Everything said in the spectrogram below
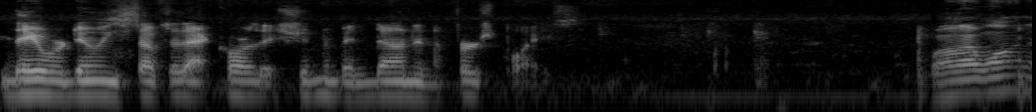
they were doing stuff to that car that shouldn't have been done in the first place Well, I want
